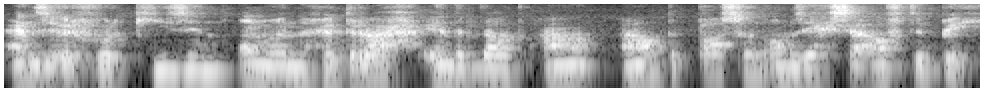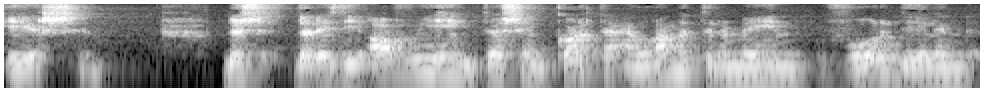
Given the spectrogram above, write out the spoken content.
en ze ervoor kiezen om hun gedrag inderdaad aan, aan te passen, om zichzelf te beheersen. Dus dat is die afweging tussen korte en lange termijn voordelen.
